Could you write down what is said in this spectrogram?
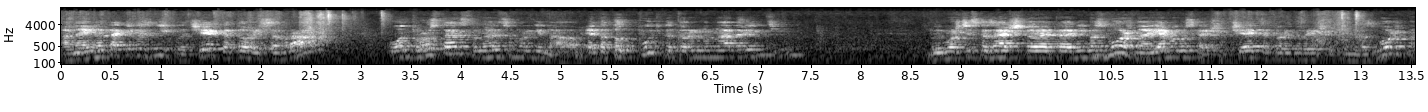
Она именно так и возникла. Человек, который соврал, он просто становится маргиналом. Это тот путь, которым надо идти. Вы можете сказать, что это невозможно, а я могу сказать, что человек, который говорит, что это невозможно,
